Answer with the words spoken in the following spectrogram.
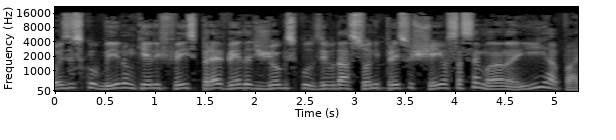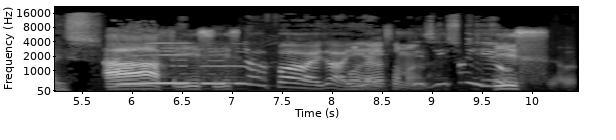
pois descobriram que ele fez pré-venda de jogo exclusivo da Sony preço cheio essa semana. Ih, rapaz. Ah, fiz, fiz. Ih, rapaz, aí, aí, essa, mano. fiz isso aí, Fiz. Ó.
